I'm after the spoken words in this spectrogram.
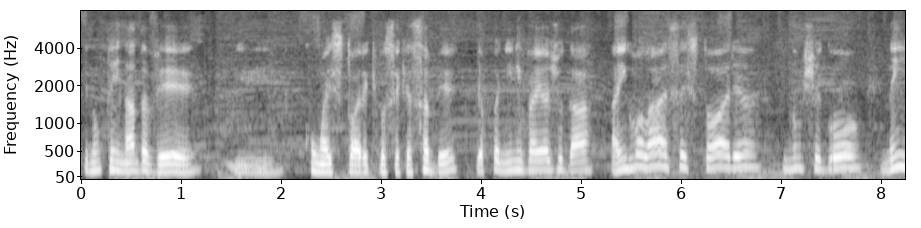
que não tem nada a ver e com a história que você quer saber. E a Panini vai ajudar a enrolar essa história que não chegou nem,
